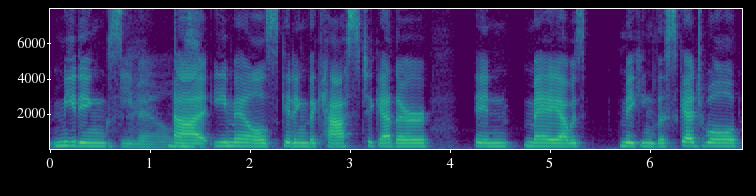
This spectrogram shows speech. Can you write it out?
meetings, Emails. uh, emails, getting the cast together. In May, I was making the schedule.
